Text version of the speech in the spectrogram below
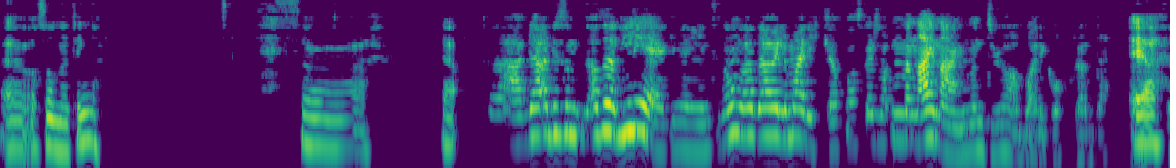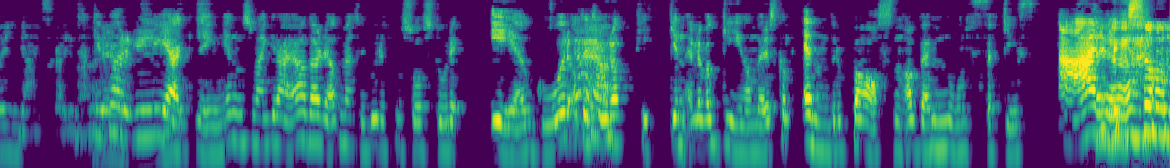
Uh, og sånne ting, da. Så er, det er liksom altså, legningen til noen. Det er veldig merkelig at man skal sånn Men nei, nei, men du har bare ikke opplevd det. ja. Så jeg skal Det er ikke bare legningen som er greia, det er det at mennesker går rundt med så store egoer at de tror at pikken eller vaginaen deres kan endre basen av hvem noen fuckings er, Ja. liksom.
